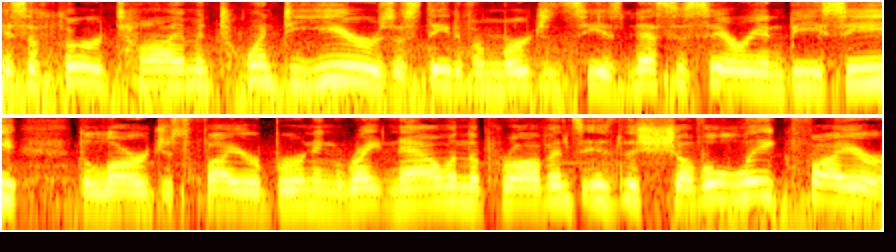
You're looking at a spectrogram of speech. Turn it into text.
It's the third time in 20 years a state of emergency is necessary in BC. The largest fire burning right now in the province is the Shovel Lake fire.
